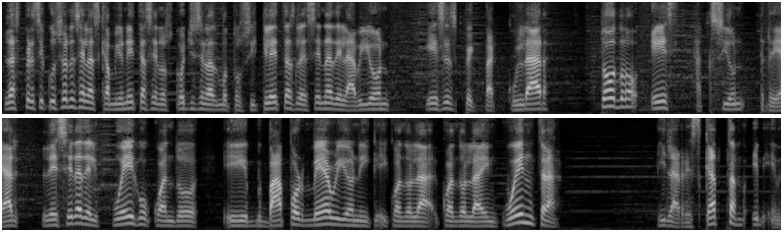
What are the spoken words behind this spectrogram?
Las persecuciones en las camionetas, en los coches, en las motocicletas, la escena del avión es espectacular. Todo es acción real. La escena del fuego cuando eh, va por Marion y, cuando, la, cuando la encuentra y la rescata. Eh, eh,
